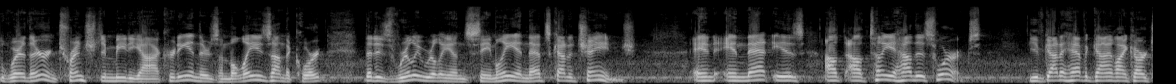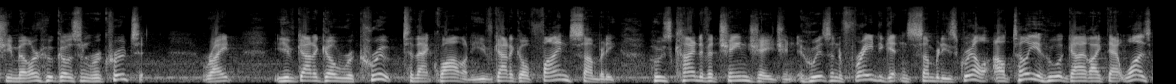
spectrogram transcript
where they're entrenched in mediocrity, and there's a malaise on the court that is really, really unseemly, and that's got to change. And and that is, I'll I'll tell you how this works. You've got to have a guy like Archie Miller who goes and recruits it, right? You've got to go recruit to that quality. You've got to go find somebody who's kind of a change agent, who isn't afraid to get in somebody's grill. I'll tell you who a guy like that was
